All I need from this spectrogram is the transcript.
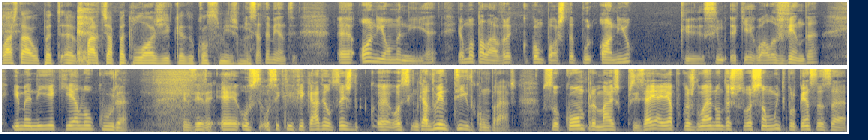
Lá está a parte já patológica do consumismo. Exatamente. A oniomania é uma palavra composta por ónio, que, que é igual a venda, e mania, que é loucura. Quer dizer, é, o, o significado é o desejo, de, uh, o significado doentio de comprar. A pessoa compra mais do que precisa. E há épocas do ano onde as pessoas são muito propensas a,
